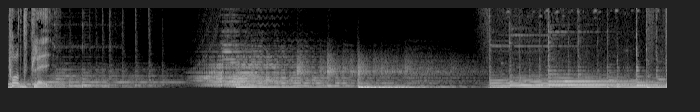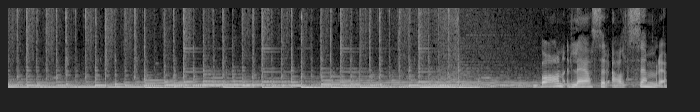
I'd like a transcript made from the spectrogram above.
Podplay. Läser allt sämre.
